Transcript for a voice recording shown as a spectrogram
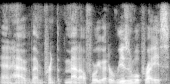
and have them print the mat out for you at a reasonable price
